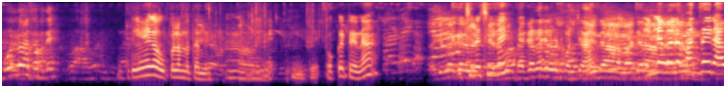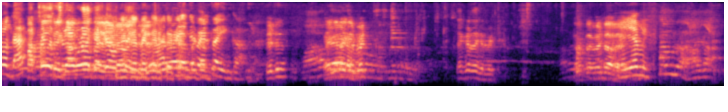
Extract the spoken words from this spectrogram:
బోల్లో దే. ఇప్పుడు ఏమేగా ఉప్పలమ్మ తల్లి. అంతే. ఒక్కటేనా? చిన్న చిన్నవి దగ్గర దగ్గర పెట్టు రావద్దా? వచ్చినా కూడా దగ్గర. దగ్గర ఇంకా. పెట్టు.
